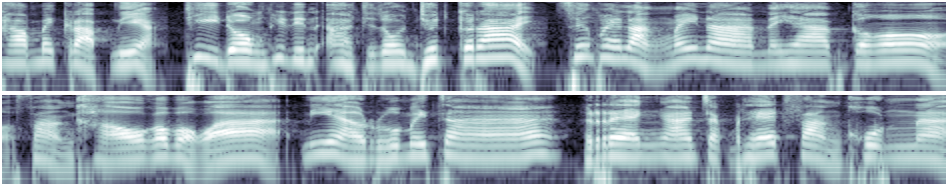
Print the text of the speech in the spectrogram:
ถ้าไม่กลับเนี่ย ที่ดงที่ดินอาจจะโดนยึดก็ได้ ซึ่งภายหลังไม่นานนะครับ ก็ฝั่งเขาก็บอกว่า เนี่ยรู้ไหมจ๊ะแรงงานจากประเทศฝั่งคุณน่ะ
